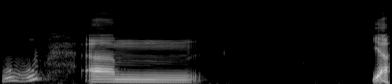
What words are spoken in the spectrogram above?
Woo woo. Um, yeah,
